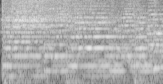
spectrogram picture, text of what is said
Música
